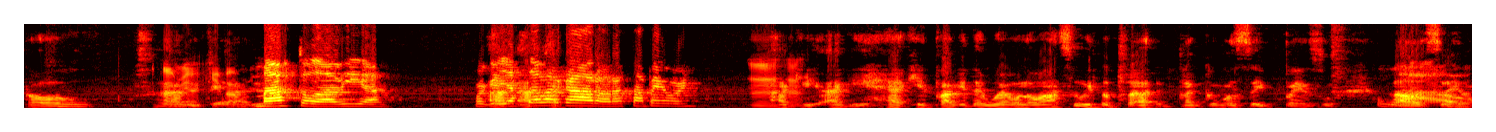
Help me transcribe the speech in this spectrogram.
todo. Mí también. Más todavía. Porque ya Ah, ah, estaba ah. caro, ahora está peor. Aquí, aquí, aquí el paquete de huevos lo van a subir otra vez, están como 6 pesos. La Wow. docena.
